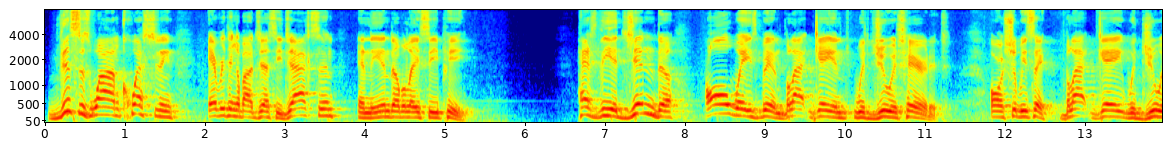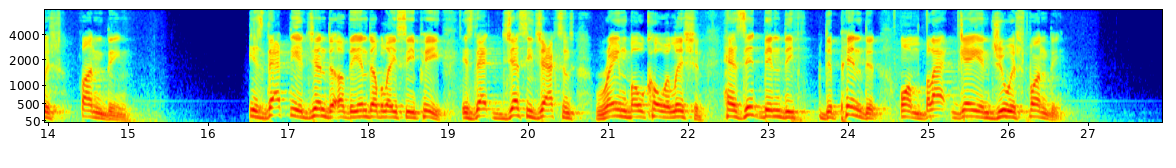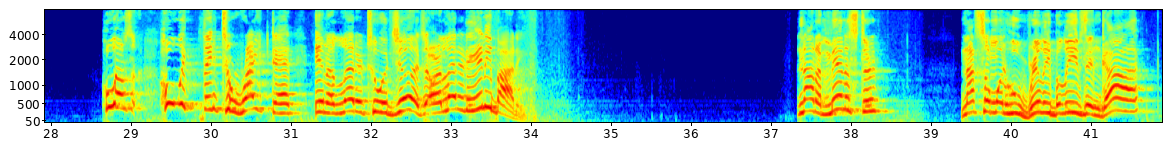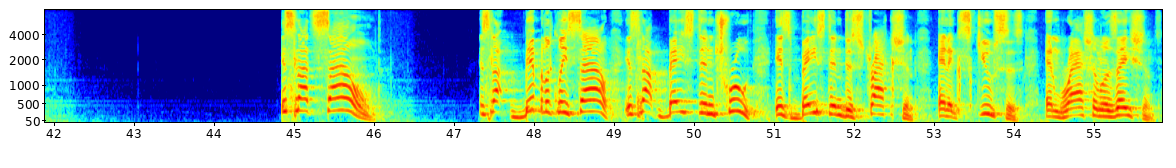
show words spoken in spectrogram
this is why I'm questioning everything about Jesse Jackson and the NAACP. Has the agenda always been black, gay, and with Jewish heritage? Or should we say black, gay, with Jewish funding? Is that the agenda of the NAACP? Is that Jesse Jackson's Rainbow Coalition? Has it been de- dependent on black, gay, and Jewish funding? Who else? Who would think to write that in a letter to a judge or a letter to anybody? Not a minister, not someone who really believes in God. It's not sound. It's not biblically sound. It's not based in truth. It's based in distraction and excuses and rationalizations.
